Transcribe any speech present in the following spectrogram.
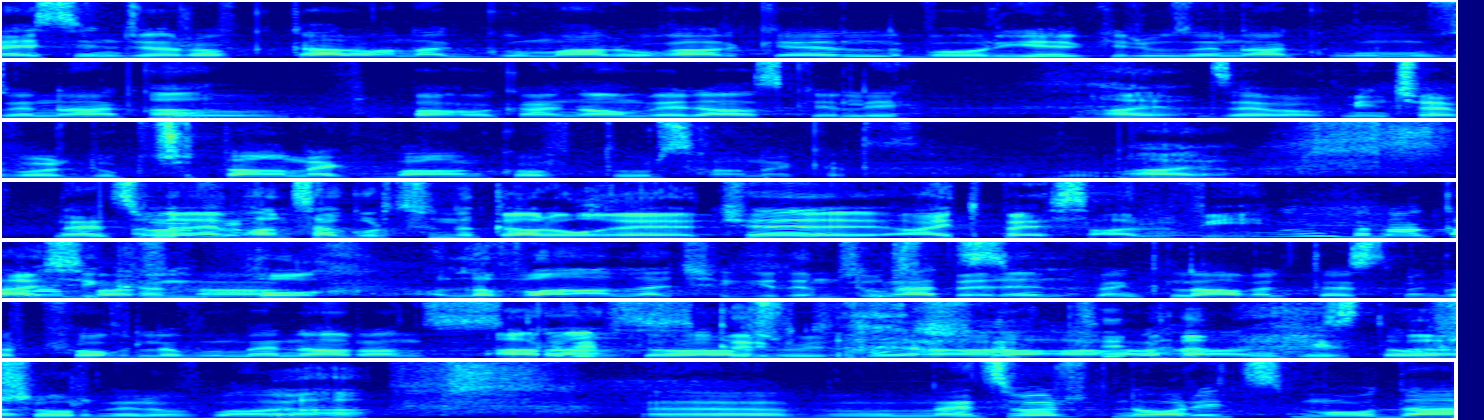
Messenger-ով կարողանաք գումար ուղարկել, որ երկիր ուզենաք, ում ուզենաք ու բավական անվերահսկելի ձևով, ինչեւ որ դուք չտանեք բանկով դուրս հանեք այդ գումարը։ Այո։ Նայած որ նաև հանցագործությունը կարող է, չէ, այդպես արվի։ Այսինքն հա։ փող լվալը, չգիտեմ, դուրս բերել։ Մենք լավ էլ տեսնում ենք, որ փող լվում են առանց կրիպտոարժույթի հա, հա, հանգիստ օֆշորներով բանը։ Նայած որ նորից մոդա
